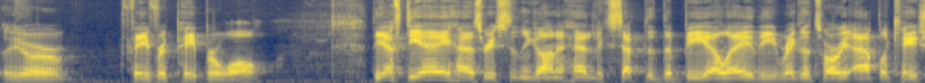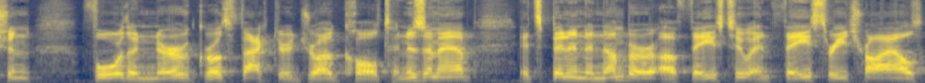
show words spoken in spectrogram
your favorite paper wall. The FDA has recently gone ahead and accepted the BLA, the regulatory application for the nerve growth factor drug called tanezumab. It's been in a number of phase two and phase three trials.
